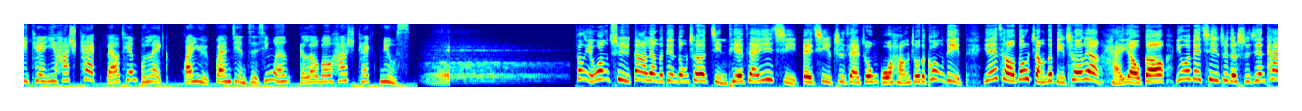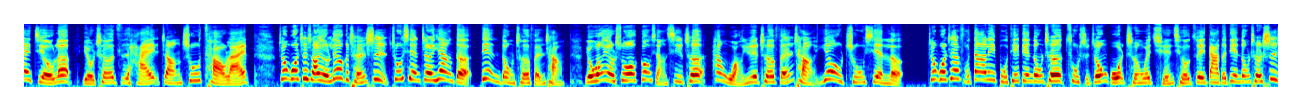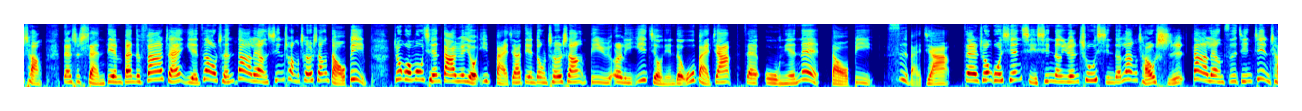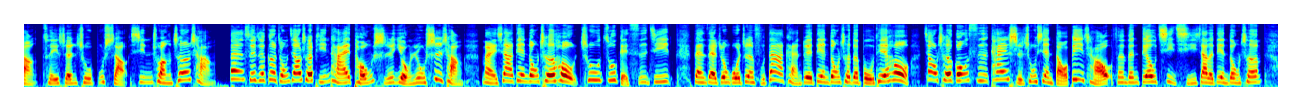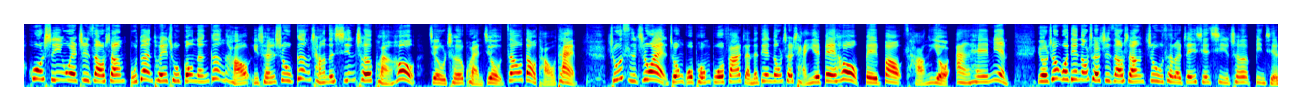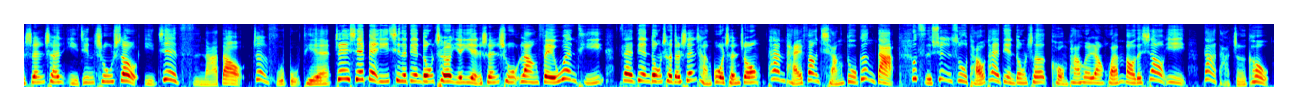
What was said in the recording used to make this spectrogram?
一天一 hashtag 聊天不累，寰宇关键字新闻 global hashtag news。放眼望去，大量的电动车紧贴在一起，被弃置在中国杭州的空地，野草都长得比车辆还要高，因为被弃置的时间太久了，有车子还长出草来。中国至少有六个城市出现这样的电动车坟场。有网友说，共享汽车和网约车坟场又出现了。中国政府大力补贴电动车，促使中国成为全球最大的电动车市场。但是闪电般的发展也造成大量新创车商倒闭。中国目前大约有一百家电动车商，低于二零一九年的五百家，在五年内倒闭四百家。在中国掀起新能源出行的浪潮时，大量资金进场，催生出不少新创车厂。伴随着各种轿车平台同时涌入市场，买下电动车后出租给司机。但在中国政府大砍对电动车的补贴后，轿车公司开始出现倒闭潮，纷纷丢弃旗下的电动车，或是因为制造商不断推出功能更好、里程数更长的新车款后，旧车款就遭到淘汰。除此之外，中国蓬勃发展的电动车产业背后被曝藏有暗黑面，有中国电动车制造商注册了这些。汽车，并且声称已经出售，以借此拿到政府补贴。这些被遗弃的电动车也衍生出浪费问题，在电动车的生产过程中，碳排放强度更大，如此迅速淘汰电动车，恐怕会让环保的效益大打折扣。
